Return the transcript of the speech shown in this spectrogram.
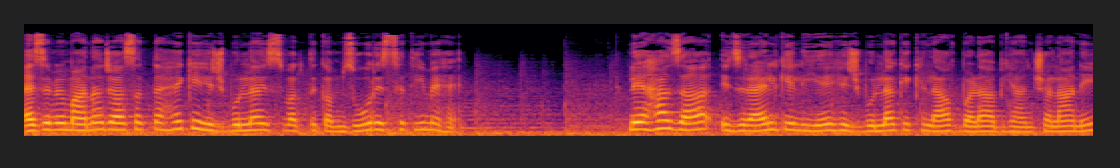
ऐसे में माना जा सकता है कि हिजबुल्ला इस वक्त कमज़ोर स्थिति में है। लिहाजा इसराइल के लिए हिजबुल्ला के खिलाफ बड़ा अभियान चलाने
